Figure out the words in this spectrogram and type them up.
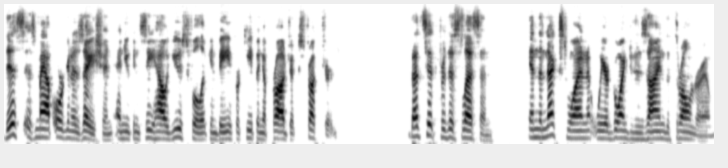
This is map organization, and you can see how useful it can be for keeping a project structured. That's it for this lesson. In the next one, we are going to design the throne room.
